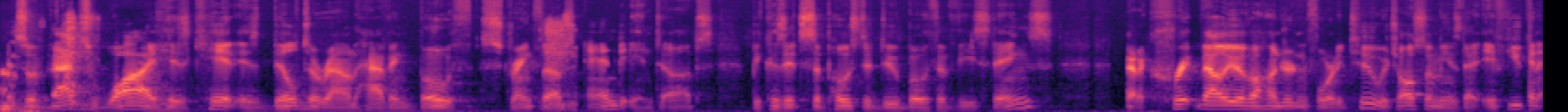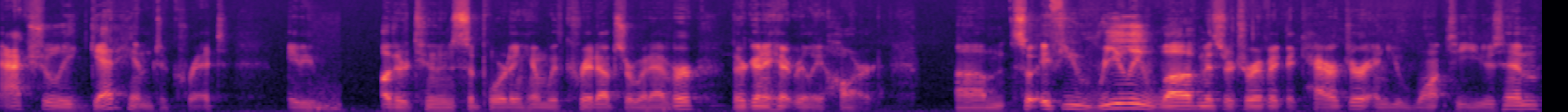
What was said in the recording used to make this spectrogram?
And so that's why his kit is built around having both strength ups and int ups, because it's supposed to do both of these things. Got a crit value of 142, which also means that if you can actually get him to crit, maybe other toons supporting him with crit ups or whatever, they're going to hit really hard. Um, so if you really love Mr. Terrific, the character, and you want to use him,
